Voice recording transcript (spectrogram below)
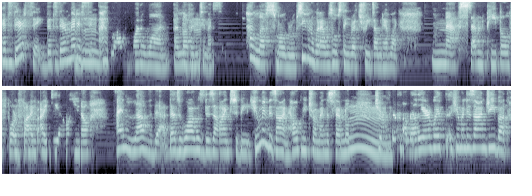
It's their thing, that's their medicine. Mm-hmm. I love one on one, I love mm-hmm. intimacy. I love small groups. Even when I was hosting retreats, I would have like max seven people, 4 or mm-hmm. five ideal, you know. I love that. That's who I was designed to be. Human design helped me tremendously. I'm not mm. sure if you're familiar with human design, Gee, but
